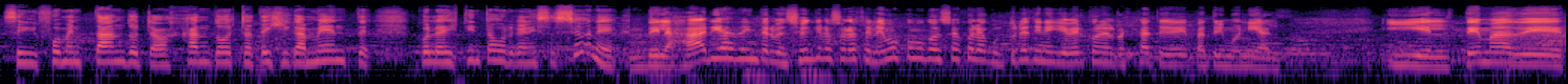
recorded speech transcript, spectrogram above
seguir fomentando, trabajando estratégicamente con las distintas organizaciones de las áreas de intervención que nosotros tenemos como Consejo de la Cultura tiene que ver con el rescate patrimonial. Y el tema de,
